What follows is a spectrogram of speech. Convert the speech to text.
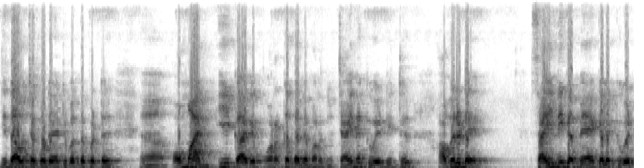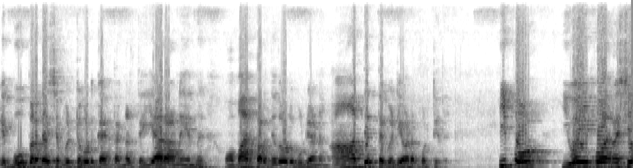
ജിദ ഉച്ചക്കോടിയായിട്ട് ബന്ധപ്പെട്ട് ഒമാൻ ഈ കാര്യം ഉറക്കെ തന്നെ പറഞ്ഞു. ചൈനയ്ക്ക് വേണ്ടിയിട്ട് അവരുടെ സൈനിക മേഖലയ്ക്ക് വേണ്ടി ഭൂപ്രദേശം വിട്ടുകൊടുക്കാൻ തങ്ങൾ തയ്യാറാണ് എന്ന് ഒമാൻ പറഞ്ഞതോടുകൂടിയാണ് ആദ്യത്തെ വെടി അവിടെ പൊട്ടിയത്. ഇപ്പോൾ യു എ ഇപ്പോൾ റഷ്യ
